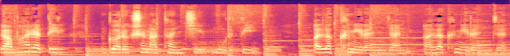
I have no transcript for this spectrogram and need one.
गाभाऱ्यातील गोरक्षनाथांची मूर्ती अलख निरंजन अलख निरंजन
